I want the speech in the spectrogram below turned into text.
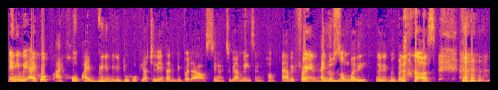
Anyway, I hope, I hope, I really, really do hope you actually enter the Big Brother house. You know, it to be amazing. Huh? I have a friend, I know No. somebody in the Big Brother house.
